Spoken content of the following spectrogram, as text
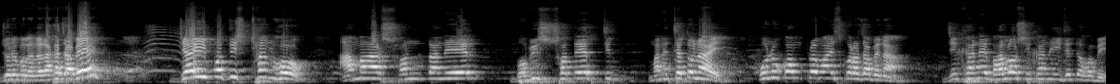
জোরে বলেন, রাখা যাবে? যেই প্রতিষ্ঠান হোক, আমার সন্তানের ভবিষ্যতের মানে চেতনায় কোনো কম্প্রোমাইজ করা যাবে না। যেখানে ভালো সেখানেই যেতে হবে।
